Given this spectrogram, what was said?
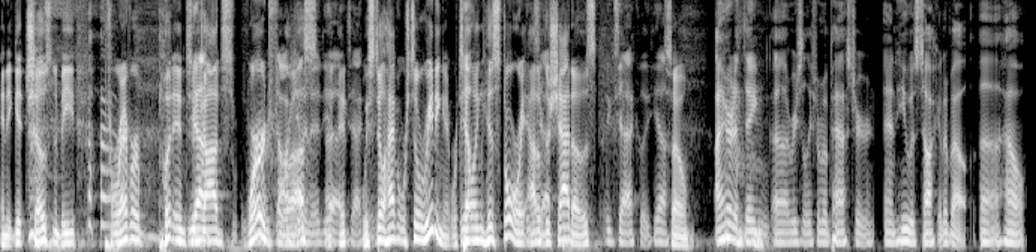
and it get chosen to be forever put into. God's word for us. Yeah, Uh, exactly. We still have it. We're still reading it. We're telling his story out of the shadows. Exactly. Yeah. So I heard a thing uh, recently from a pastor, and he was talking about uh, how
